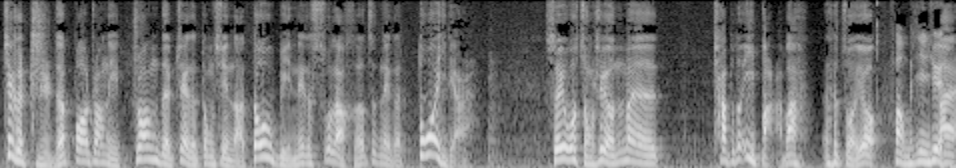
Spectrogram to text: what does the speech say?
这个纸的包装里装的这个东西呢，都比那个塑料盒子那个多一点儿，所以我总是有那么差不多一把吧 左右放不进去。哎，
